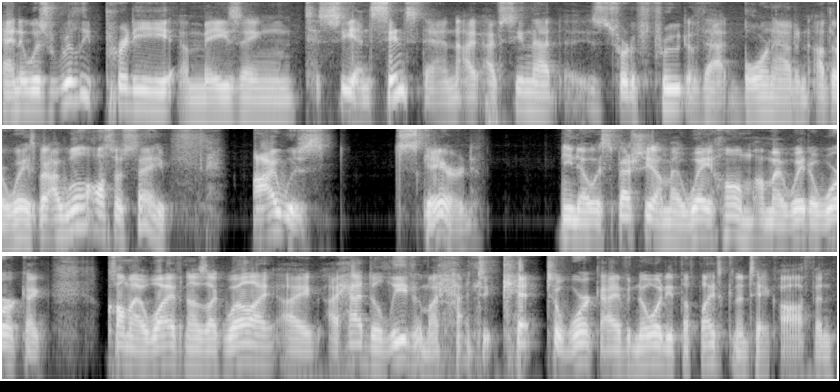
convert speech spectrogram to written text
And it was really pretty amazing to see. And since then, I, I've seen that sort of fruit of that borne out in other ways. But I will also say, I was scared, you know, especially on my way home, on my way to work. I call my wife and I was like, well, I, I, I had to leave him. I had to get to work. I have no idea if the flight's going to take off. And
